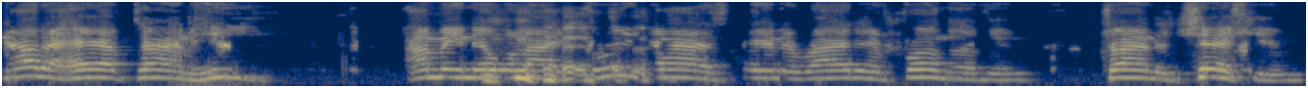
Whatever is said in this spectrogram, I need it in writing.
not a halftime heat. I mean, there were like three guys standing right in front of him trying to check him.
